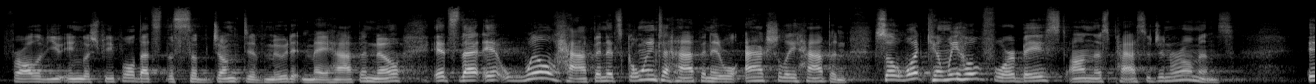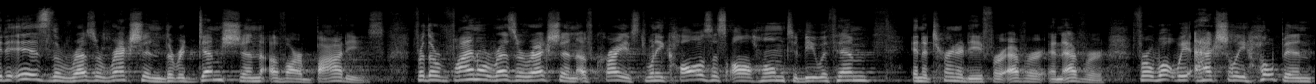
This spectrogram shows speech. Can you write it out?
For all of you English people, that's the subjunctive mood. It may happen. No, it's that it will happen. It's going to happen. It will actually happen. So, what can we hope for based on this passage in Romans? It is the resurrection, the redemption of our bodies. For the final resurrection of Christ, when he calls us all home to be with him in eternity forever and ever. For what we actually hope in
